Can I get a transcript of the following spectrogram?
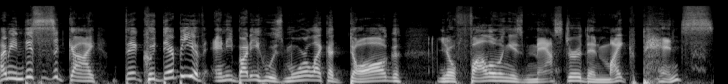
I mean, this is a guy. That, could there be of anybody who is more like a dog, you know, following his master than Mike Pence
